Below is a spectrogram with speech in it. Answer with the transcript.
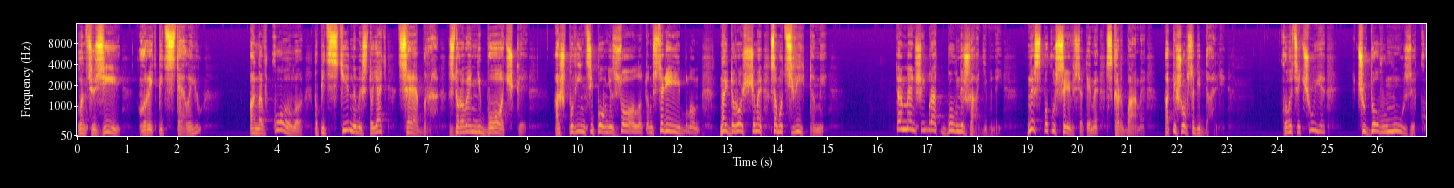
ланцюзі горить під стелею, а навколо попід стінами стоять цебра, здоровенні бочки, аж повінці повні золотом, сріблом, найдорожчими самоцвітами. Та менший брат був нежадібний, не спокусився тими скарбами, а пішов собі далі. Коли це чує чудову музику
